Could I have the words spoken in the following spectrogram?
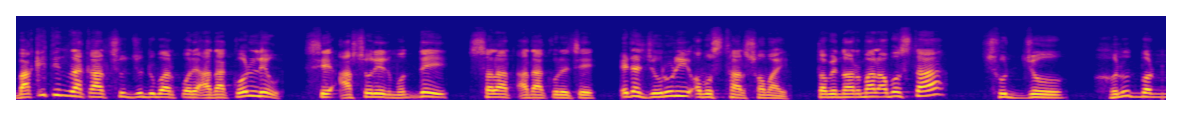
বাকি তিন রাকাত সূর্য ডুবার পরে আদা করলেও সে আসরের মধ্যেই সলাৎ আদা করেছে। এটা জরুরি অবস্থার সময়। তবে নর্মাল অবস্থা, সূর্য হলুদ বর্ণ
